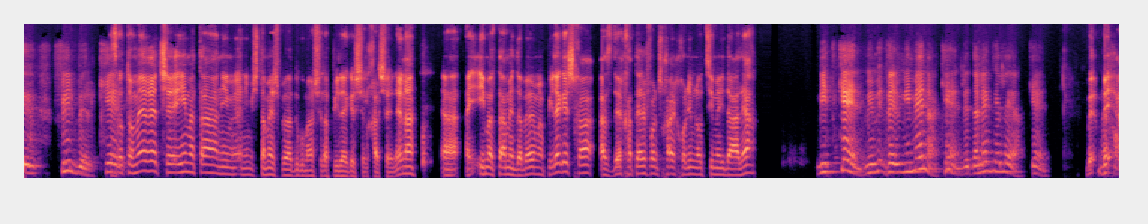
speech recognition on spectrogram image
פילבר, כן. זאת אומרת שאם אתה, אני, אני משתמש בדוגמה של הפילגש שלך שאיננה, אה, אם אתה מדבר עם הפילגש שלך, אז דרך הטלפון שלך יכולים להוציא מידע עליה? כן, ממ- וממנה, כן, לדלג אליה, כן. נכון.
